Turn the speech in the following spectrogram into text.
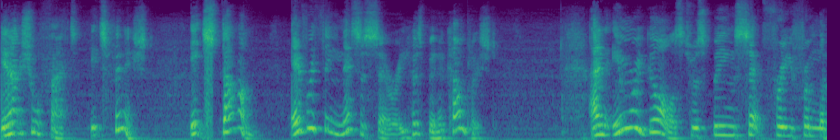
in actual fact, it's finished. It's done. Everything necessary has been accomplished. And in regards to us being set free from the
